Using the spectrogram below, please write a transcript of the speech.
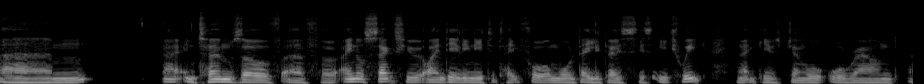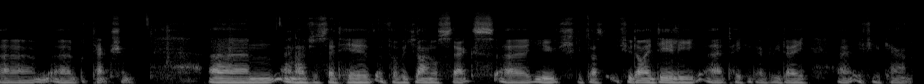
Um, uh, in terms of uh, for anal sex, you ideally need to take four or more daily doses each week, and that gives general all-round um, uh, protection. Um, and as I said here, for vaginal sex, uh, you should, just, should ideally uh, take it every day uh, if you can.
